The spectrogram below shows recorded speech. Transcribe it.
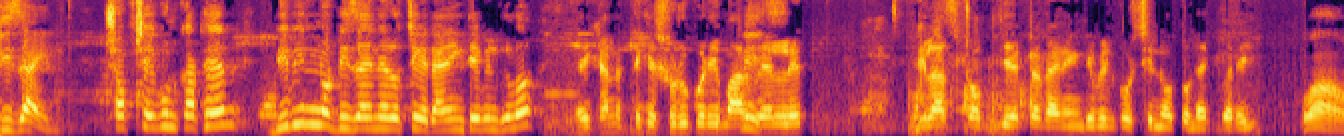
ডিজাইন সব সেগুন কাঠের বিভিন্ন ডিজাইনের হচ্ছে ডাইনিং টেবিলগুলো এখানের থেকে শুরু করি মার্বেলের গ্লাস টপ দিয়ে একটা ডাইনিং টেবিল করছি নতুন একবারেই। ওয়াও।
